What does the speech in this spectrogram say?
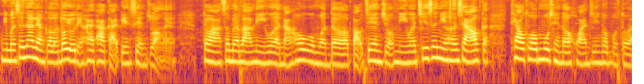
你们现在两个人都有点害怕改变现状，诶。对啊，圣杯八逆位，然后我们的宝剑九逆位，其实你很想要改跳脱目前的环境，对不对？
